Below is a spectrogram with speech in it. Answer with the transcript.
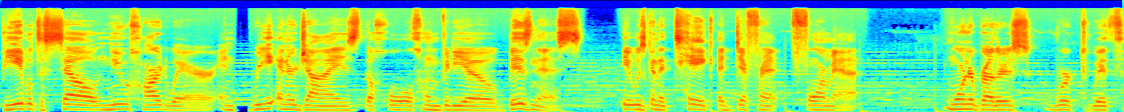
be able to sell new hardware and re energize the whole home video business, it was going to take a different format. Warner Brothers worked with,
